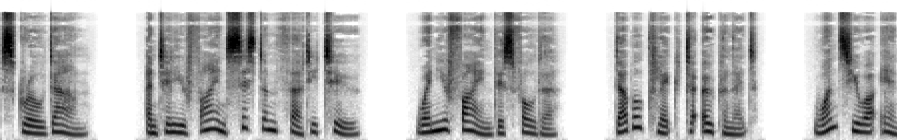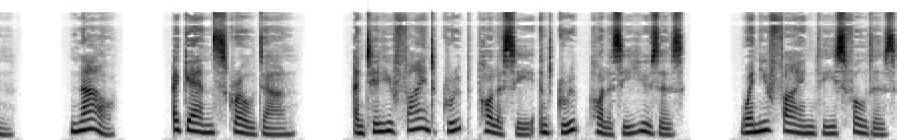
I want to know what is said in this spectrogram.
Scroll down. Until you find System 32. When you find this folder, double click to open it. Once you are in. Now. Again scroll down. Until you find Group Policy and Group Policy Users. When you find these folders,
